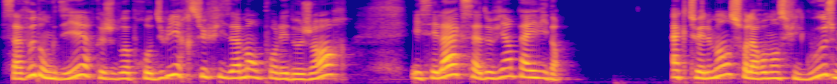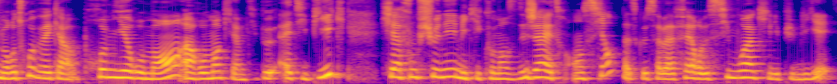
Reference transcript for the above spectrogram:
Ça veut donc dire que je dois produire suffisamment pour les deux genres, et c'est là que ça devient pas évident. Actuellement, sur la romance Feel Good, je me retrouve avec un premier roman, un roman qui est un petit peu atypique, qui a fonctionné mais qui commence déjà à être ancien parce que ça va faire euh, six mois qu'il est publié.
